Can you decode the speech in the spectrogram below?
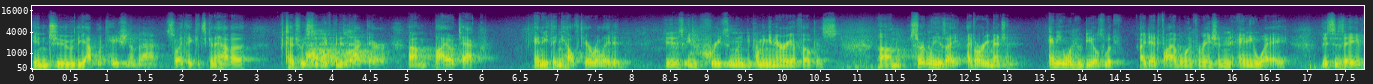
into the application of that. So I think it's going to have a potentially significant impact there. Um, biotech, anything healthcare related, is increasingly becoming an area of focus. Um, certainly, as I, have already mentioned, anyone who deals with identifiable information in any way, this is a,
